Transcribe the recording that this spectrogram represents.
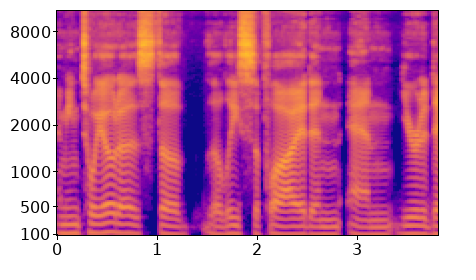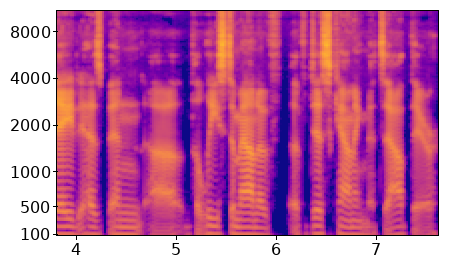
I mean, Toyota is the the least supplied, and and year to date has been uh, the least amount of of discounting that's out there.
